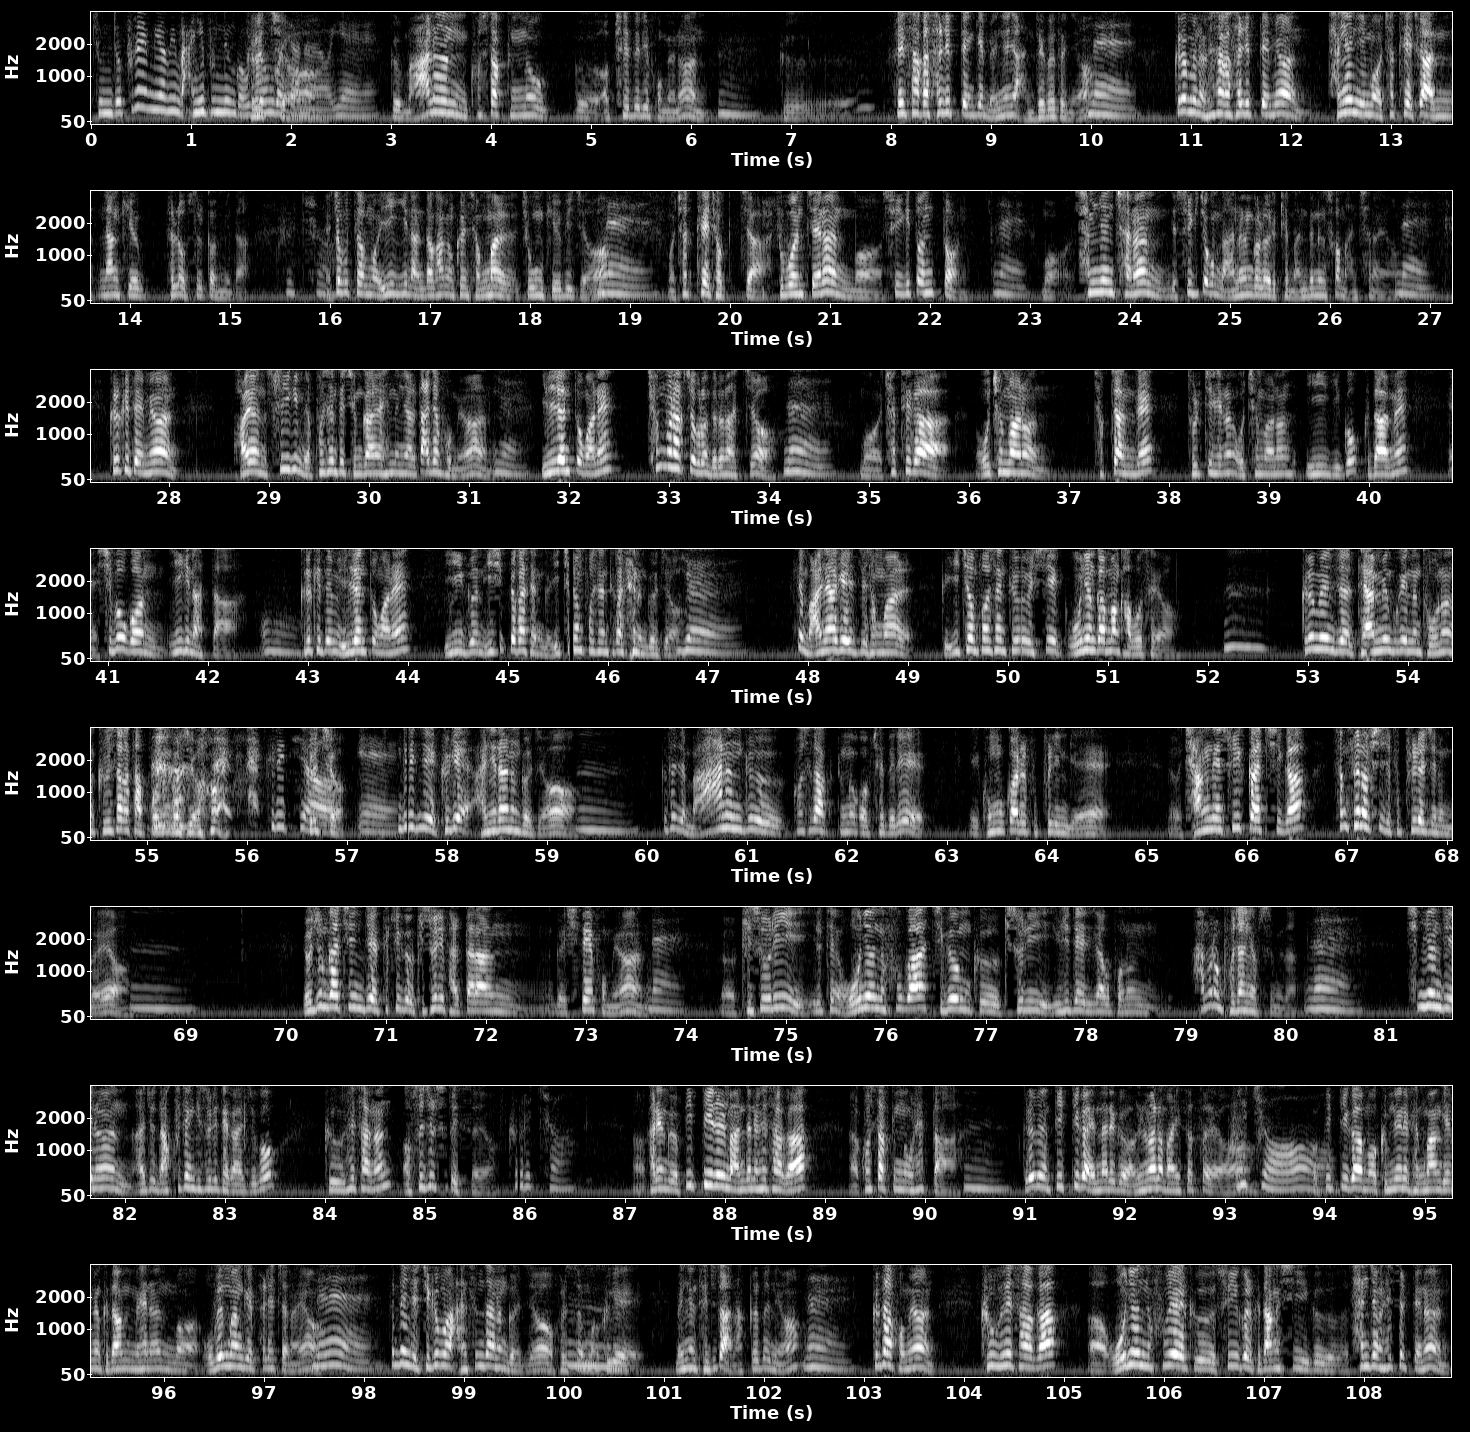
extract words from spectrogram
좀더 프리미엄이 많이 붙는 그런 그렇죠. 거잖아요. 예. 그 많은 코스닥 등록 그 업체들이 보면은 음. 그 회사가 설립된 게 몇 년이 안 되거든요. 네. 그러면 회사가 설립되면 당연히 뭐 첫 해가 안 난 기업 별로 없을 겁니다. 그렇죠. 애초부터 뭐 이익이 난다고 하면 그건 정말 좋은 기업이죠. 네. 뭐 첫 해 적자, 두 번째는 뭐 수익이 똔똔, 네. 뭐 3년 차는 이제 수익이 조금 나는 걸로 이렇게 만드는 수가 많잖아요. 네. 그렇게 되면 과연 수익이 몇 퍼센트 증가했느냐를 따져보면 예. 1년 동안에 천문학적으로 늘어났죠. 네. 뭐첫 해가 5천만 원 적자인데 둘째 해는 5천만 원 이익이고 그 다음에 10억 원 이익이 났다. 오. 그렇게 되면 1년 동안에 이익은 20배가 되는 거예요. 2000%가 되는 거죠. 예. 근데 만약에 이제 정말 그 2000%씩 5년간만 가보세요. 그러면 이제 대한민국에 있는 돈은 그 회사가 다 버는 거죠. 그렇죠. 그렇죠. 예. 근데 이제 그게 아니라는 거죠. 음. 그래서 이제 많은 그 코스닥 등록 업체들이 이 공모가를 부풀린 게 어, 장내 수익 가치가 형편없이 이제 부풀려지는 거예요. 음. 요즘 같이 이제 특히 그 기술이 발달한 그 시대에 보면 네. 어, 기술이 이를테면 5년 후가 지금 그 기술이 유지되리라고 보는 아무런 보장이 없습니다. 네. 10년 뒤는 아주 낙후된 기술이 돼가지고 그 회사는 없어질 수도 있어요. 그렇죠. 어, 가령 그 삐삐를 만드는 회사가 어, 코스닥 등록을 했다. 음. 그러면 삐삐가 옛날에 그 얼마나 많이 썼어요. 그렇죠. 뭐 삐삐가 뭐 금년에 100만 개면 그 다음 해는 뭐 500만 개 팔렸잖아요. 네. 근데 이제 지금은 안 쓴다는 거죠. 벌써 뭐 그게 몇 년 되지도 않았거든요. 네. 그러다 보면 그 회사가 어, 5년 후에 그 수익을 그 당시 그 산정을 했을 때는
